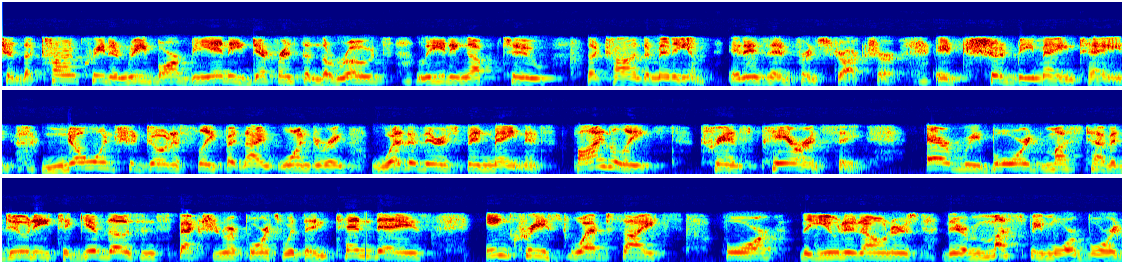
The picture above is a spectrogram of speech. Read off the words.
should the concrete and rebar be any different than the roads leading up to the condominium? It is infrastructure. It should be maintained. No one should go to sleep at night wondering whether there's been maintenance. Finally, transparency. Every board must have a duty to give those inspection reports within 10 days, increased websites for the unit owners. There must be more board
